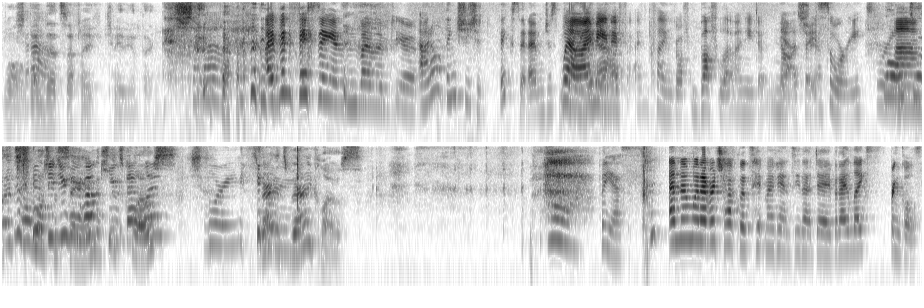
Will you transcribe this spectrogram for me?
Well, Shut that, up. that's definitely a Canadian thing. Shut up. I've been fixing it since I lived here. I don't think she should fix it. I'm just. Well, I mean, out. if I'm playing girl from Buffalo, I need to not that's say true. sorry. Well, it's, Um, al- it's almost the same. it's, it's that close. sorry. It's very, it's very close. But yes. and then whatever chocolates hit my fancy that day. But I like sprinkles.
